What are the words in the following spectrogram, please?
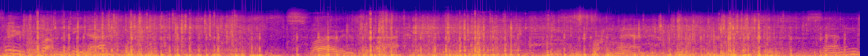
Super bumpy there. Slow into that. And then send.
